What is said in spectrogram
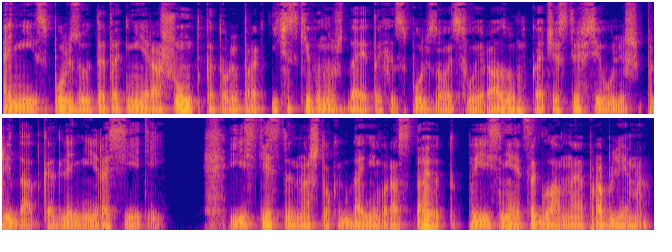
Они используют этот нейрошунт, который практически вынуждает их использовать свой разум в качестве всего лишь придатка для нейросетей. Естественно, что когда они вырастают, поясняется главная проблема.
